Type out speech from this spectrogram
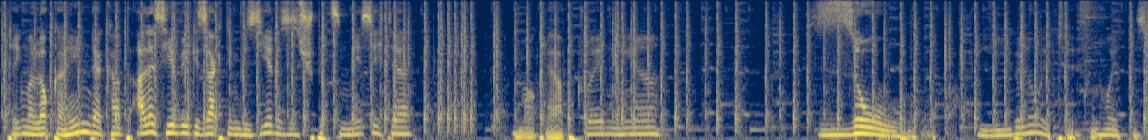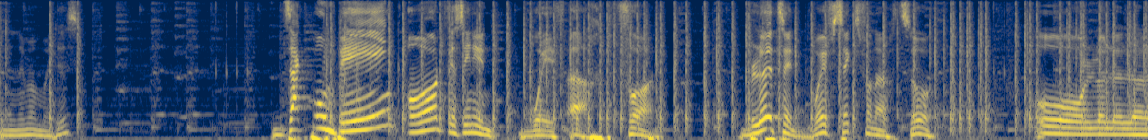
Kriegen wir locker hin. Der hat alles hier, wie gesagt, im Visier. Das ist spitzenmäßig, der. Mal gleich upgraden hier. So. Liebe Leute von heute. So, dann nehmen wir mal das. Zack, boom, bang. Und wir sehen ihn. Wave 8 von. Blödsinn. Wave 6 von 8. So. Oh, lalala.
